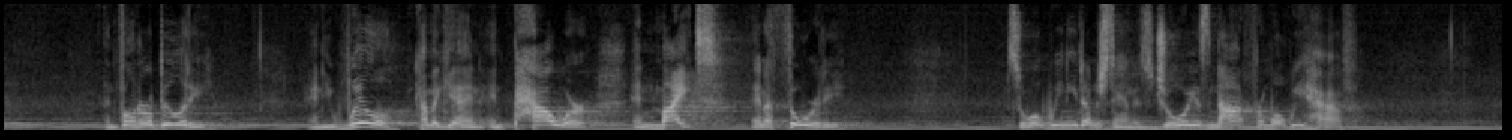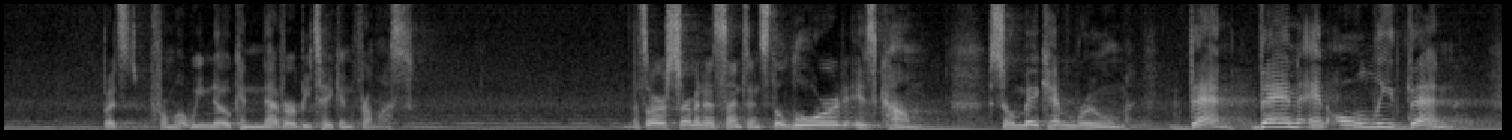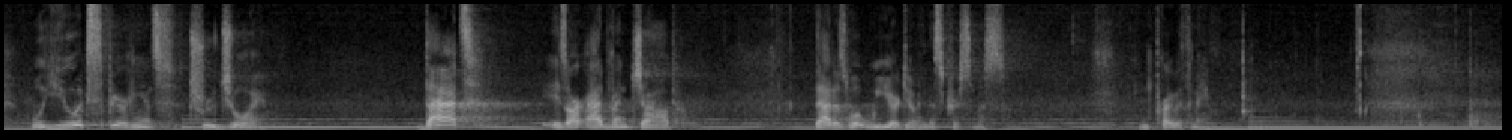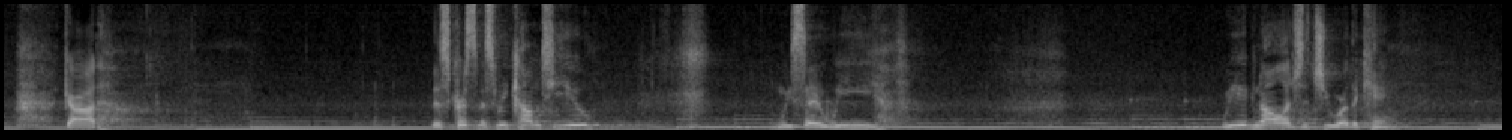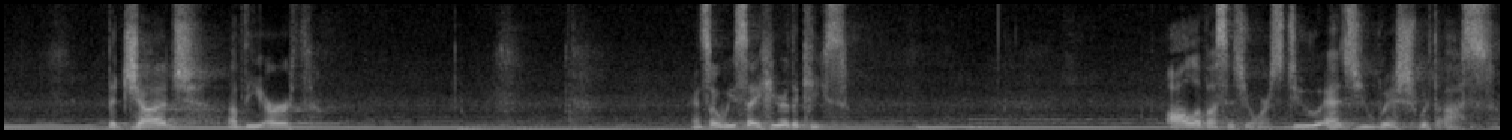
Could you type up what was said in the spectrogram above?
and vulnerability, and he will come again in power and might and authority. So, what we need to understand is joy is not from what we have, but it's from what we know can never be taken from us. That's our sermon in a sentence. The Lord is come, so make him room. Then, then and only then will you experience true joy. That is our Advent job. That is what we are doing this Christmas. pray with me. God, this Christmas we come to you. We say, We we acknowledge that you are the King, the judge of the earth. And so we say, Here are the keys. All of us is yours. Do as you wish with us.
